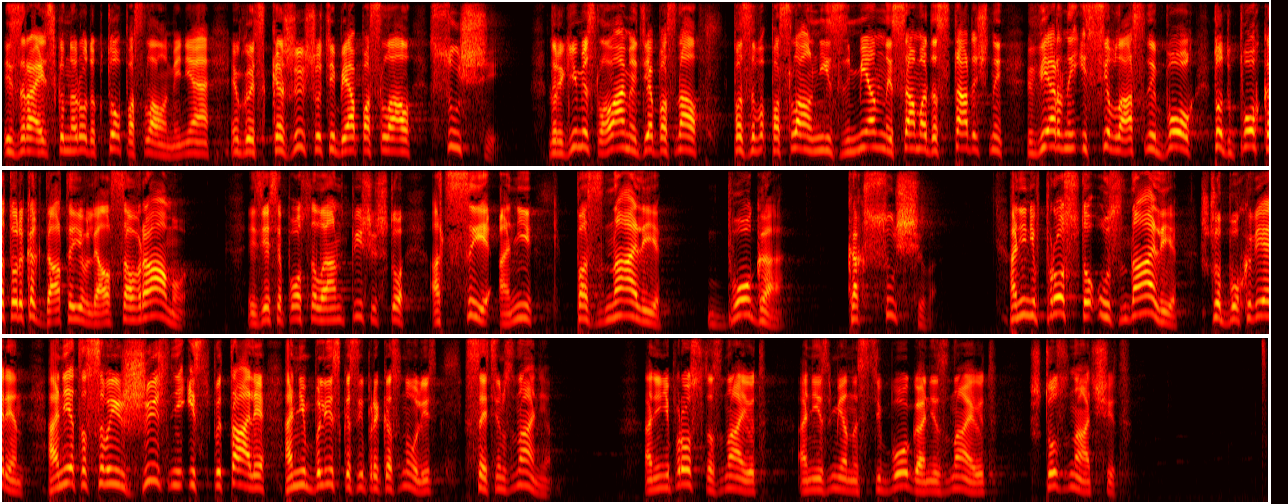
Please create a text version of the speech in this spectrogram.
израильскому народу, кто послал меня? И он говорит, скажи, что тебя послал сущий. Другими словами, тебя послал, послал неизменный, самодостаточный, верный и всевластный Бог, тот Бог, который когда-то являлся Аврааму. И здесь апостол Иоанн пишет, что отцы, они познали Бога как сущего. Они не просто узнали, что Бог верен, они это в своей жизни испытали, они близко соприкоснулись с этим знанием. Они не просто знают о неизменности Бога, они знают, что значит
